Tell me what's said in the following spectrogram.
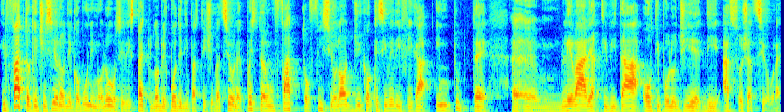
Il fatto che ci siano dei comuni morosi rispetto alle loro quote di partecipazione, questo è un fatto fisiologico che si verifica in tutte eh, ehm, le varie attività o tipologie di associazione.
